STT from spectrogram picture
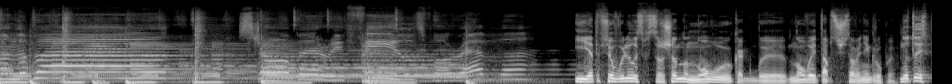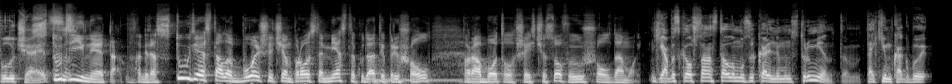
hung about. Strawberry. И это все вылилось в совершенно новую, как бы, новый этап существования группы. Ну, то есть, получается... Студийный этап, когда студия стала больше, чем просто место, куда ты пришел, поработал 6 часов и ушел домой. Я бы сказал, что она стала музыкальным инструментом, таким как бы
